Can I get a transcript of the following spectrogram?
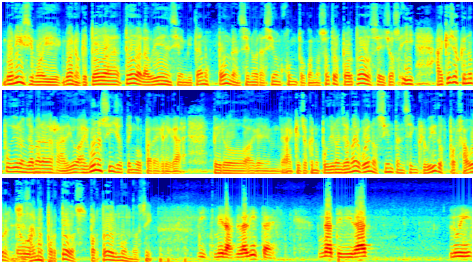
Buenísimo, y bueno, que toda, toda la audiencia invitamos, pónganse en oración junto con nosotros por todos ellos. Y aquellos que no pudieron llamar a la radio, algunos sí yo tengo para agregar, pero eh, aquellos que no pudieron llamar, bueno, siéntanse incluidos, por favor, rezamos por todos, por todo el mundo, sí. Mira, la lista es Natividad, Luis,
